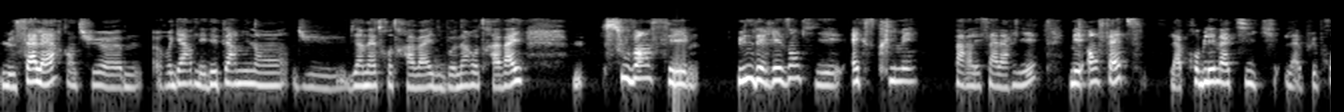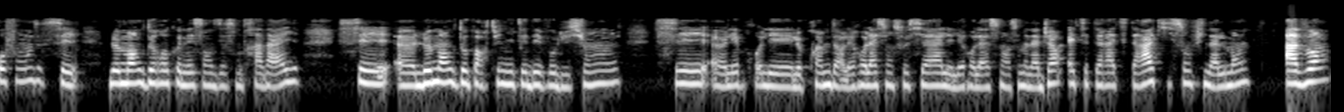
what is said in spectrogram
le salaire quand tu euh, regardes les déterminants du bien-être au travail du bonheur au travail souvent c'est une des raisons qui est exprimée par les salariés mais en fait la problématique la plus profonde, c'est le manque de reconnaissance de son travail, c'est euh, le manque d'opportunités d'évolution, c'est euh, les, le problème dans les relations sociales et les relations à son manager, etc., etc., qui sont finalement avant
